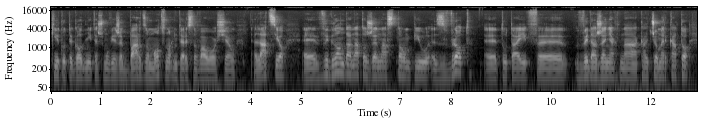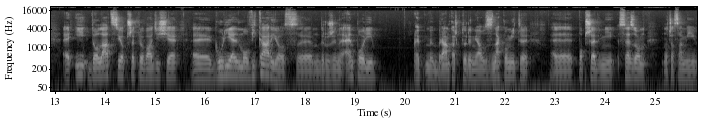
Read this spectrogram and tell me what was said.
kilku tygodni też mówię, że bardzo mocno interesowało się Lazio. E, wygląda na to, że nastąpił zwrot e, tutaj w wydarzeniach na Calciomercato e, i do Lazio przeprowadzi się Guglielmo Vicario z drużyny Empoli. Bramkarz, który miał znakomity poprzedni sezon, no czasami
